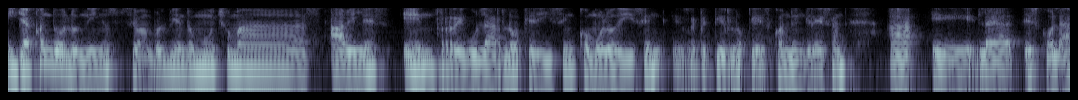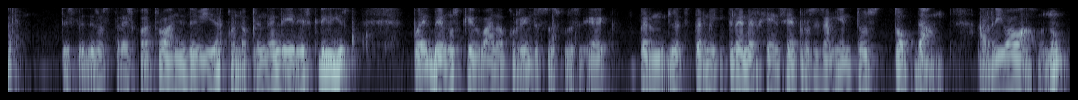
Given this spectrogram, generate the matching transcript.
Y ya cuando los niños se van volviendo mucho más hábiles en regular lo que dicen, cómo lo dicen y repetirlo, que es cuando ingresan a eh, la edad escolar, después de los 3, 4 años de vida, cuando aprenden a leer y escribir, pues vemos que van ocurriendo estos eh, permite la emergencia de procesamientos top-down, arriba-abajo, ¿no?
